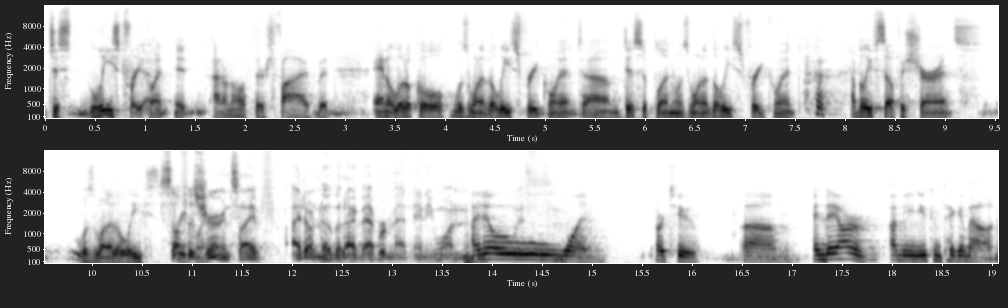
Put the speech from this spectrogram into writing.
just least frequent. It, I don't know if there's five, but analytical was one of the least frequent. Um, discipline was one of the least frequent. I believe self assurance was one of the least. Self frequent. assurance. I've I don't know that I've ever met anyone. I know with- one or two, um, and they are. I mean, you can pick them out.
